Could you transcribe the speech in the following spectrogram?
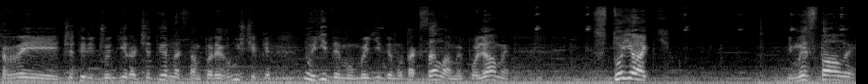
3, 4 джондіра, 14, там перегрузчики. Ну, їдемо, ми їдемо так селами, полями. Стоять і ми стали.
